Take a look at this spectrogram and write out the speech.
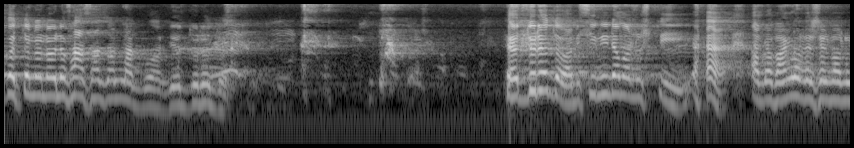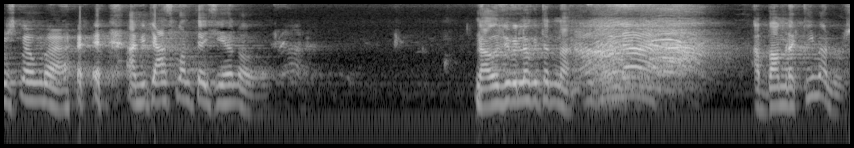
করতে না নইলে পাঁচ হাজার লাগবো আর কি এর দূরে তো এর দূরে তো আমি চিনি না মানুষটি আমরা বাংলাদেশের মানুষ না আমরা। আমি কি আসমান চাইছি হেন? নাউজিবিল্লাহ কইতেন না? আব্বা আমরা কি মানুষ?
